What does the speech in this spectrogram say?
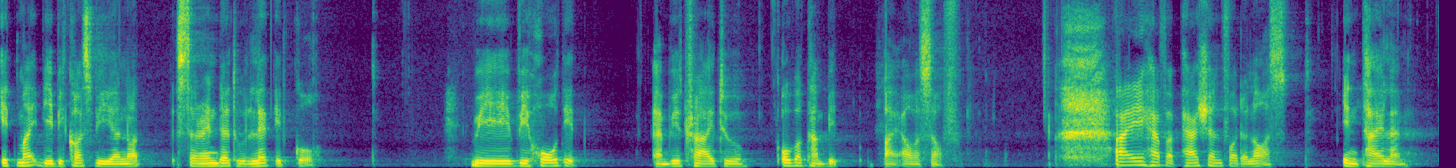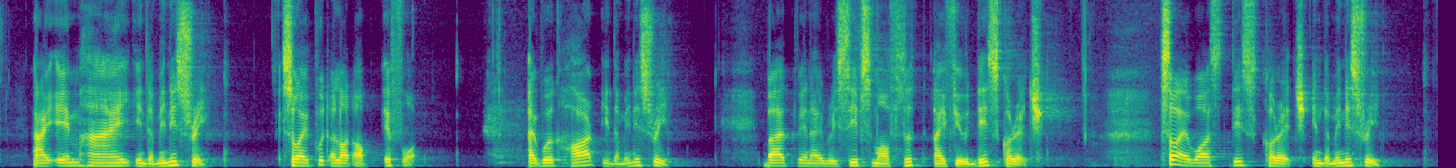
it might be because we are not surrender to let it go. We, we hold it and we try to overcome it by ourselves. I have a passion for the lost in Thailand. I aim high in the ministry, so I put a lot of effort. I work hard in the ministry, but when I receive small fruit, I feel discouraged. So I was discouraged in the ministry,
